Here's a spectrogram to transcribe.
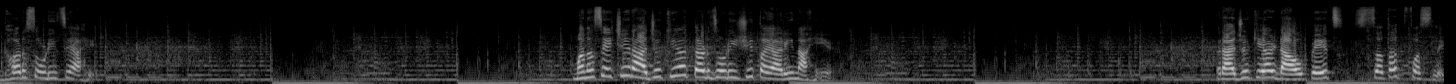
धरसोडीचे आहे. मनसेची राजकीय तडजोडीची तयारी नाहीये. राजकीय डावपेच सतत फसले.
